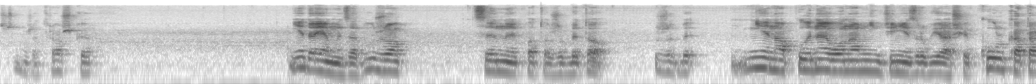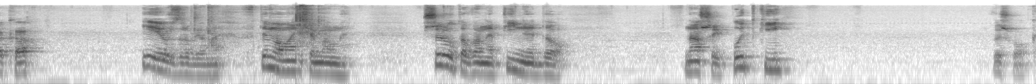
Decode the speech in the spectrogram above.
jeszcze może troszkę. Nie dajemy za dużo cyny po to, żeby to, żeby nie napłynęło nam, nigdzie nie zrobiła się kulka taka i już zrobione. W tym momencie mamy przylutowane piny do naszej płytki. Wyszło ok.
